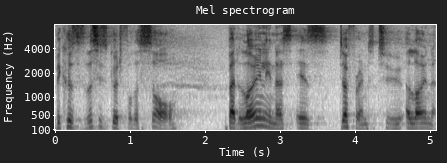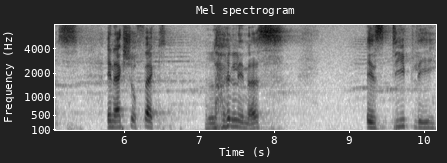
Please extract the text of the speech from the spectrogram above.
because this is good for the soul. But loneliness is different to aloneness. In actual fact, loneliness is deeply,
